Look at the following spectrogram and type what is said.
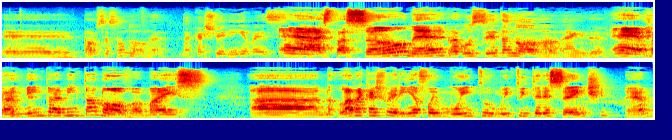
É... Nova estação não, né? Na Cachoeirinha, mas É, a estação, né? pra você tá nova ainda. É, pra mim, pra mim tá nova, mas na- lá na Cachoeirinha foi muito, muito interessante, né?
